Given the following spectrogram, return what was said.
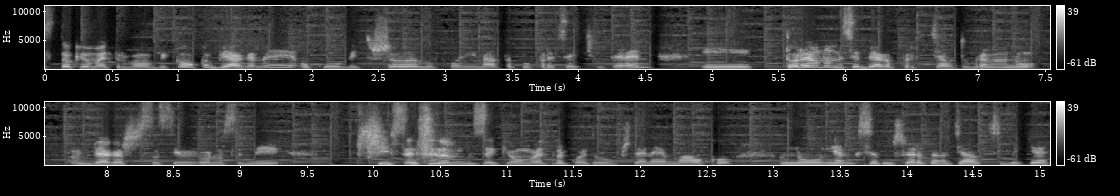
100 км обиколка, бягане около Витоша в планината по пресечен терен и то реално не се бяга през цялото време, но бягаш със сигурност едни 60-70 км, което въобще не е малко, но някакси атмосферата на цялото събитие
